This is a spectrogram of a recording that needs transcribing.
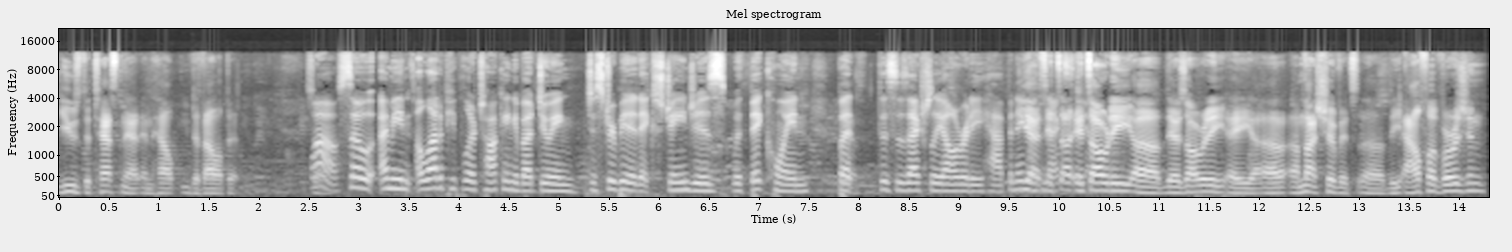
use the test net and help develop it. So. Wow. So, I mean, a lot of people are talking about doing distributed exchanges with Bitcoin, but yes. this is actually already happening. Yes, it's, uh, it's yeah. already uh, there's already a. am uh, not sure if it's uh, the alpha version.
